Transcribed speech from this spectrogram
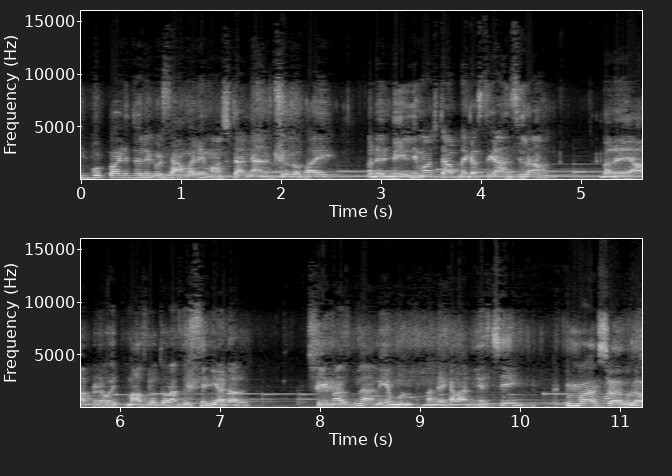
ইম্পোর্ট কোয়ালিটি তৈরি করছি আমার এই মাছটা আমি আনছি হলো ভাই মানে মেইনলি মাছটা আপনার কাছ থেকে আনছিলাম। মানে আপনার ওই মাছগুলো তো আছে সেমি সেই মাছগুলো আমি এমন মানে কালার নিয়ে এসেছি। মাশাল্লাহ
